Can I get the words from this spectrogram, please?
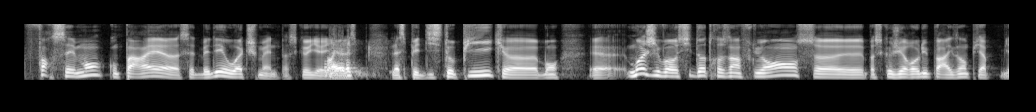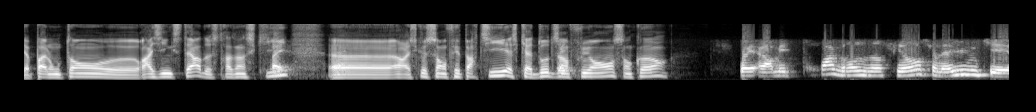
forcément comparé euh, cette BD au Watchmen parce qu'il y a, l'aspect dystopique. bon, moi, j'y vois aussi d'autres influences parce que j'ai relu, par exemple, il y a- il n'y a, pas longtemps, Rising Star de Straczynski. Ouais. Alors, est-ce que ça en fait partie? Est-ce qu'il y a d'autres influences encore? Oui, alors mes trois grandes influences, il y en a une qui est,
